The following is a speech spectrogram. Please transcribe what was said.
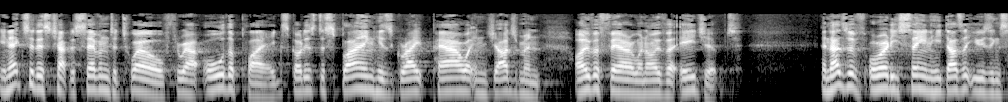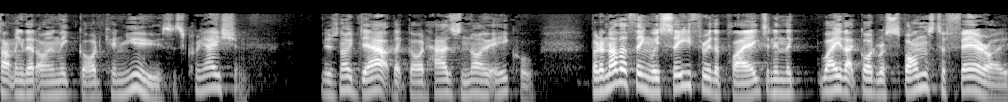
In Exodus chapter 7 to 12, throughout all the plagues, God is displaying his great power in judgment over Pharaoh and over Egypt. And as we've already seen, he does it using something that only God can use it's creation. There's no doubt that God has no equal. But another thing we see through the plagues and in the way that God responds to Pharaoh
